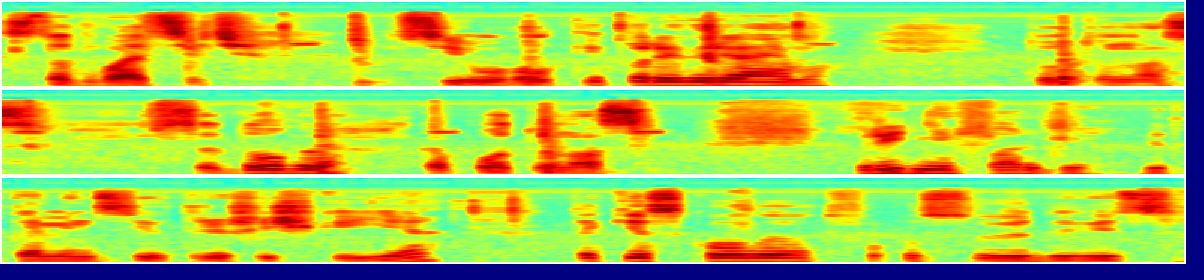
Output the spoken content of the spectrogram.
120. Всі уголки перевіряємо. Тут у нас все добре. Капот у нас в рідній фарбі. Від камінців трішечки є. Такі сколи, от фокусую, дивіться.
